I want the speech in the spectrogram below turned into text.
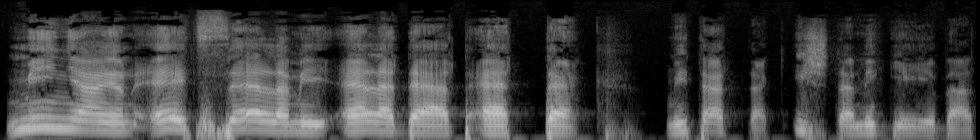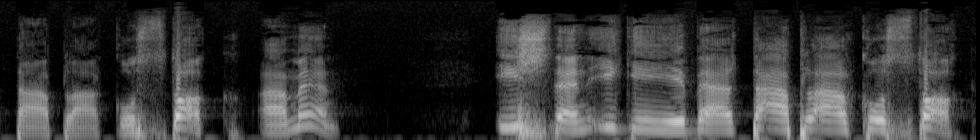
minnyáján egy szellemi eledelt ettek. Mit ettek? Isten igével táplálkoztak. Amen? Isten igéjével táplálkoztak.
